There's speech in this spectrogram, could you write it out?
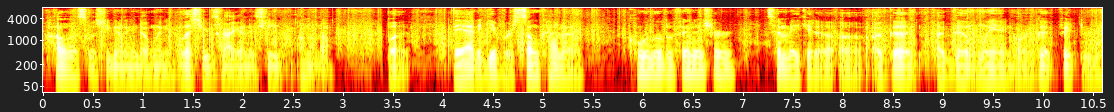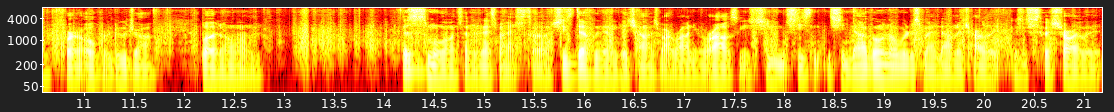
How else was she gonna end up winning? Unless she was probably gonna cheat. I don't know, but they had to give her some kind of cool little finisher to make it a, a, a good a good win or a good victory for over Doudrop. But um, let's just move on to the next match. So she's definitely gonna get challenged by Ronda Rousey. She she's she's not going over to SmackDown to Charlotte It's to Charlotte.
